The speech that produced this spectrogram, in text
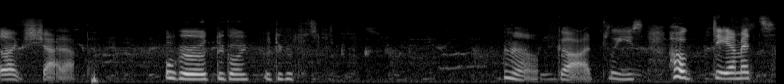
Oh, shut up. Okay, I think I, I think I just. Oh, God, please. Oh, damn it.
